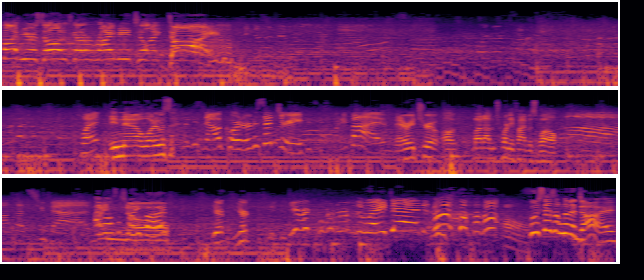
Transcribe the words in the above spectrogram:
25 years old. He's gonna ride me until I die. What? And now, what was He's now a quarter of a century because he's 25. very true? Oh, but I'm 25 as well. Ah, that's too bad. I'm I also know. 25. You're you're. You're a quarter of the way dead. Oh. Who says I'm gonna die?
